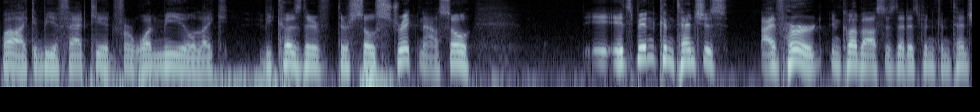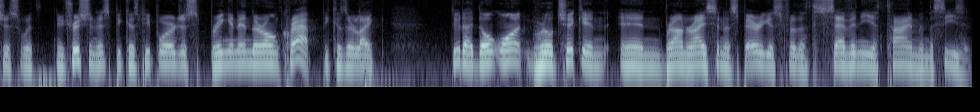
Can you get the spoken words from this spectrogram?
wow, I can be a fat kid for one meal like because they're they're so strict now. So it's been contentious. I've heard in clubhouses that it's been contentious with nutritionists because people are just bringing in their own crap because they're like, dude, I don't want grilled chicken and brown rice and asparagus for the 70th time in the season.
